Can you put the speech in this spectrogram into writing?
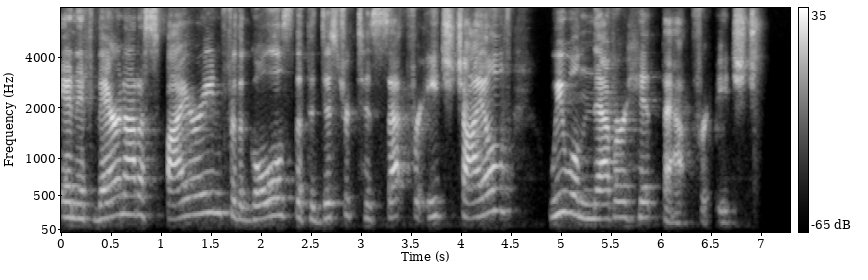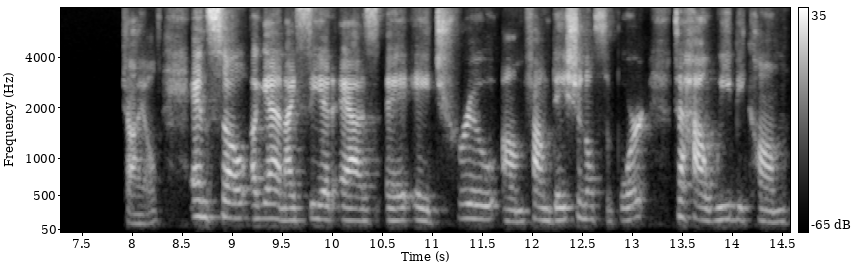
and if they're not aspiring for the goals that the district has set for each child, we will never hit that for each child. And so, again, I see it as a, a true um, foundational support to how we become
